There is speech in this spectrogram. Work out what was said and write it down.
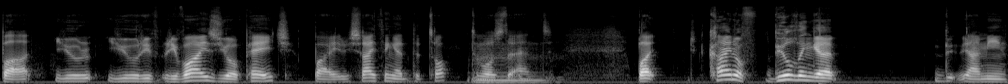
But you you re- revise your page by reciting at the top towards the end. Mm. But kind of building a I mean,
